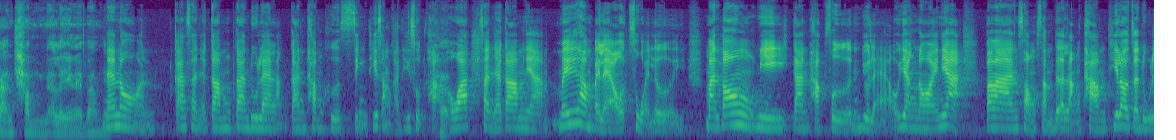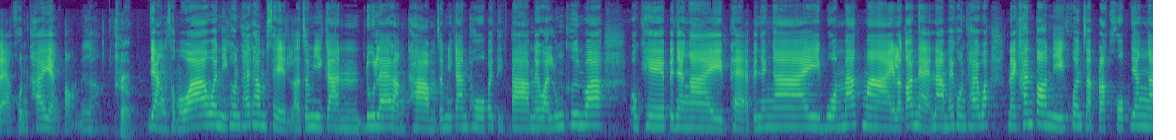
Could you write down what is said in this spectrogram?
การทำอะไรยังไงบ้าง แน่นอน การสัญญกรรมการดูแลหลังการทำคือสิ่งที่สำคัญที่สุดค่ะครับเพราะว่าสัญญกรรมเนี่ยไม่ได้ทำไปแล้วสวยเลย มันต้องมีการพักฟื้นอยู่แล้ว อย่างน้อยเนี่ย ประมาณ2อสเดือนหลังทำที่เราจะดูแลคนไข้อย่างต่อเนื่องครับอย่างสมมติว่าวันนี้คนไข้ทำเสร็จ เราจะมีการดูแลหลังทำจะมีการโทรไปติดตามในวันรุ่งขึ้นว่า โอเค เป็นยังไง แผลเป็นยังไง บวมมากมาย แล้วก็แนะนำให้คนไข้ว่า ในขั้นตอนนี้ควรจะประคบยังไง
